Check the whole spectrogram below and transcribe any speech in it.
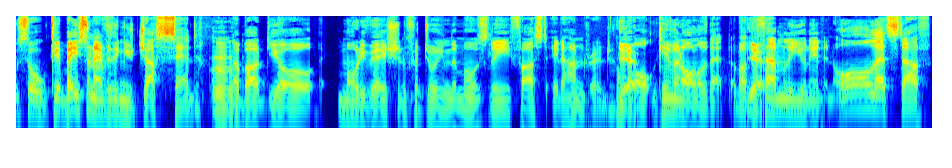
so based on everything you just said Mm. about your motivation for doing the Mosley Fast 800, Yeah. all, given all of that about Yeah. Mm-hmm. the family unit and all that stuff,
